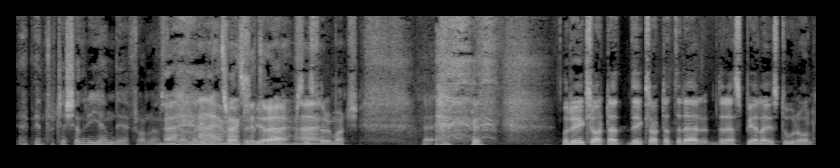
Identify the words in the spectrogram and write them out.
Jag vet inte vart jag känner igen det ifrån. Vem Nej, transferbegäran precis Nej. före match. och det är klart att, det, är klart att det, där, det där spelar ju stor roll.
